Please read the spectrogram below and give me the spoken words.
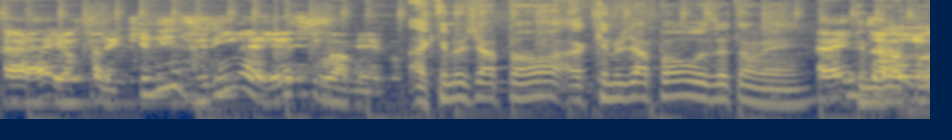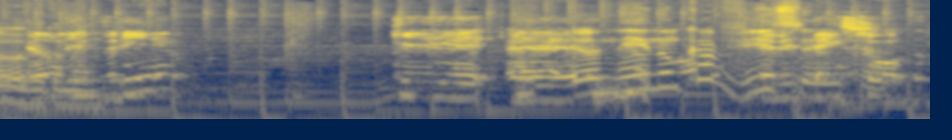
é, eu falei, que livrinho é esse, meu amigo? Aqui no Japão, aqui no Japão usa também. É, Aqui no então, é um também. livrinho que. é, Eu nem nunca vi ele isso tem aí, su-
